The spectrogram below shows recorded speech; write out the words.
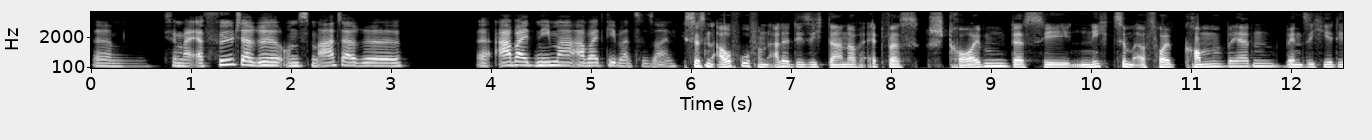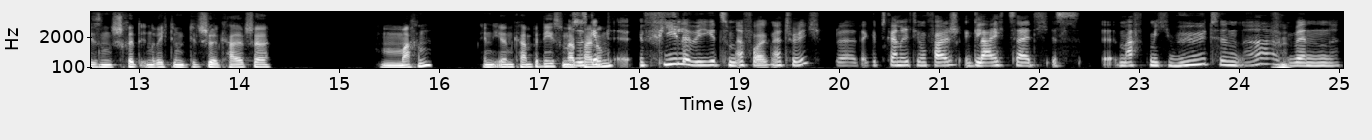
ähm, ich sag mal, erfülltere und smartere äh, Arbeitnehmer, Arbeitgeber zu sein. Ist das ein Aufruf an alle, die sich da noch etwas sträuben, dass sie nicht zum Erfolg kommen werden, wenn sie hier diesen Schritt in Richtung Digital Culture machen? in ihren Companies und also Abteilungen? Es gibt äh, viele Wege zum Erfolg natürlich. Da, da gibt es kein richtig und falsch. Gleichzeitig ist macht mich wütend, ne? Hm. wenn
